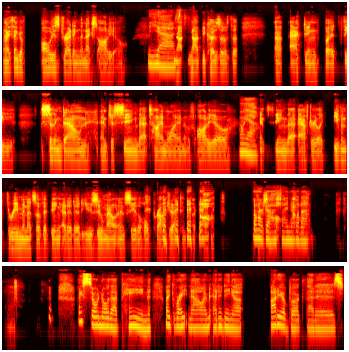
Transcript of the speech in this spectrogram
when I think of always dreading the next audio, yes. not not because of the uh, acting, but the sitting down and just seeing that timeline of audio oh, yeah. and seeing that after like even three minutes of it being edited, you zoom out and see the whole project and you're like, oh, Oh, gosh. I know that. I so know that pain. Like right now, I'm editing a audiobook that is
